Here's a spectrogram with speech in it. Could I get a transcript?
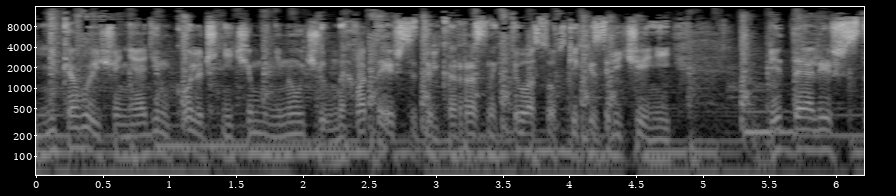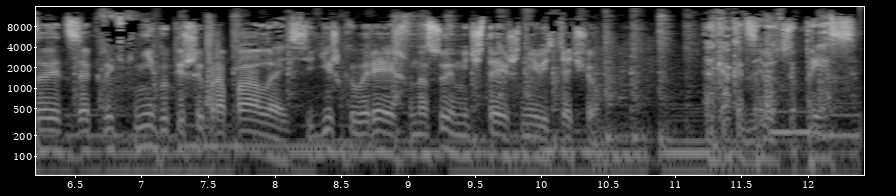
Никого еще ни один колледж ничему не научил. Нахватаешься только разных философских изречений. Беда лишь стоит закрыть книгу, пиши пропало. Сидишь, ковыряешь в носу и мечтаешь не весть о чем. А как отзовется пресса?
